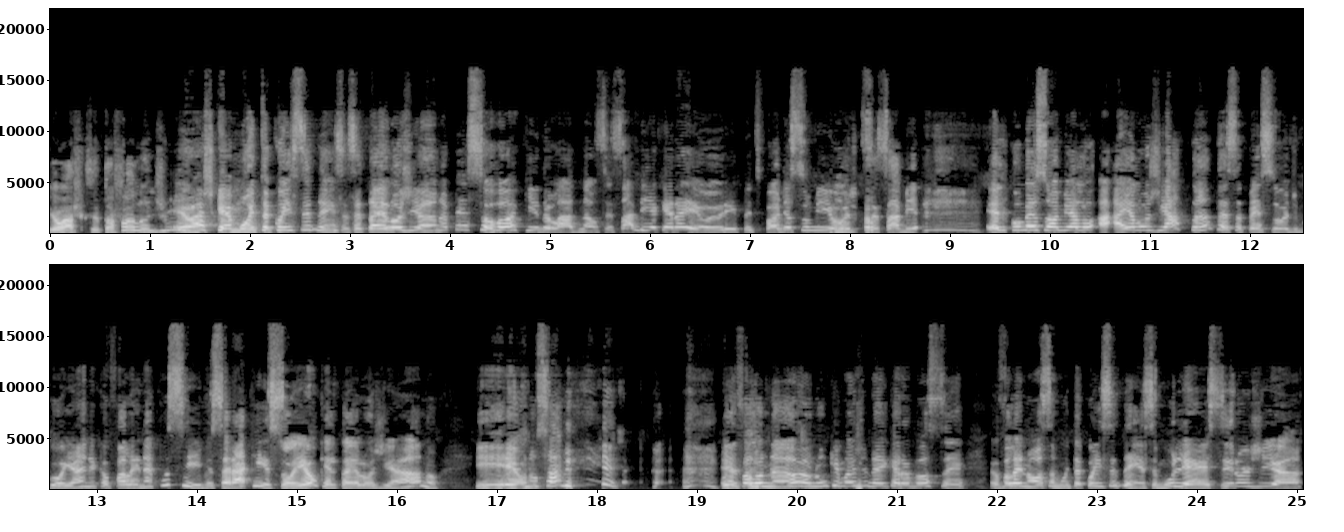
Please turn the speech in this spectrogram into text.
eu acho que você está falando de mim. Eu acho que é muita coincidência. Você está elogiando a pessoa aqui do lado. Não, você sabia que era eu, Eurípides. Pode assumir hoje que você sabia. Ele começou a, me elo... a elogiar tanto essa pessoa de Goiânia que eu falei, não é possível. Será que sou eu que ele está elogiando? E eu não sabia. Ele falou, não, eu nunca imaginei que era você. Eu falei, nossa, muita coincidência. Mulher, cirurgiã,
